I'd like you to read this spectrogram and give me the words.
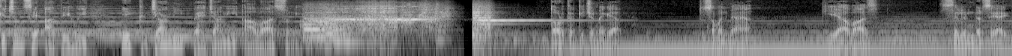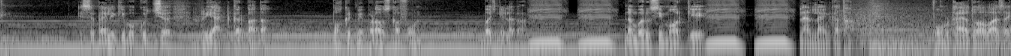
किचन से आती हुई एक जानी पहचानी आवाज़ सुनी। दौड़कर किचन में गया तो समझ में आया कि यह आवाज़ सिलेंडर से आई थी। इससे पहले कि वो कुछ रिएक्ट कर पाता पॉकेट में पड़ा उसका फ़ोन। बजने लगा। नंबर उसी मॉर्ग के लैंडलाइन का था। फ़ोन उठाया तो आवाज़ आई।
